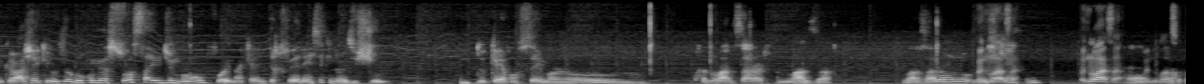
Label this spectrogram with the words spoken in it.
O que eu acho é que o jogo começou a sair de mão foi naquela interferência que não existiu, do Kevin Seymour no... Foi no Lazar? Acho que foi no Lazar. Lazar ou no, foi no, Lazar. Foi no Lazar. É, foi no Lazar.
